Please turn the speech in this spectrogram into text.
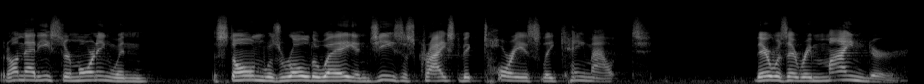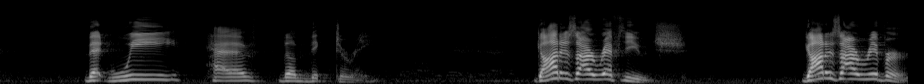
But on that Easter morning, when the stone was rolled away and Jesus Christ victoriously came out, there was a reminder that we have the victory. God is our refuge, God is our river,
